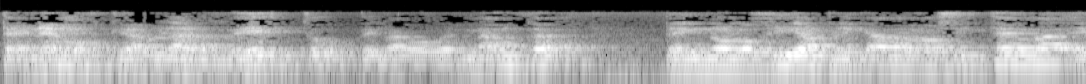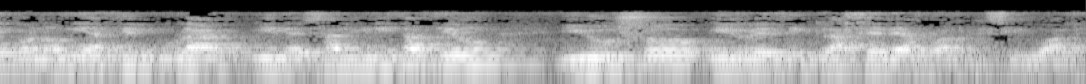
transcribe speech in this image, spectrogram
tenemos que hablar de esto, de la gobernanza, tecnología aplicada a los sistemas, economía circular y desalinización y uso y reciclaje de aguas residuales,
